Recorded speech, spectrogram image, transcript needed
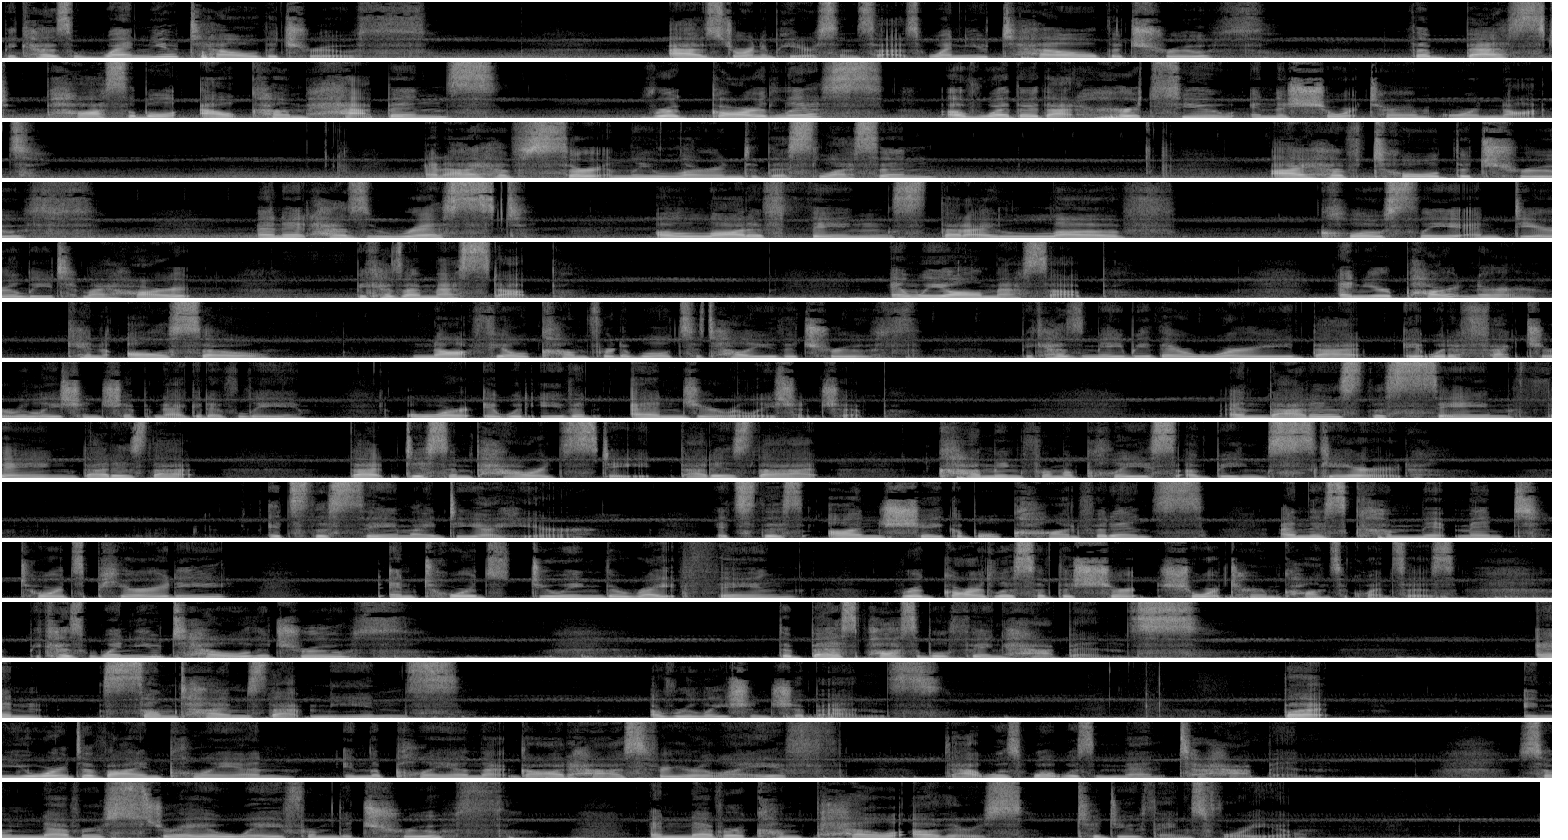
because when you tell the truth, as Jordan Peterson says, when you tell the truth, the best possible outcome happens regardless of whether that hurts you in the short term or not. And I have certainly learned this lesson I have told the truth and it has risked a lot of things that I love closely and dearly to my heart because I messed up. And we all mess up. And your partner can also not feel comfortable to tell you the truth because maybe they're worried that it would affect your relationship negatively or it would even end your relationship. And that is the same thing. That is that that disempowered state. That is that coming from a place of being scared. It's the same idea here. It's this unshakable confidence and this commitment towards purity and towards doing the right thing, regardless of the short term consequences. Because when you tell the truth, the best possible thing happens. And sometimes that means a relationship ends. But in your divine plan, in the plan that God has for your life, that was what was meant to happen. So never stray away from the truth and never compel others to do things for you.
